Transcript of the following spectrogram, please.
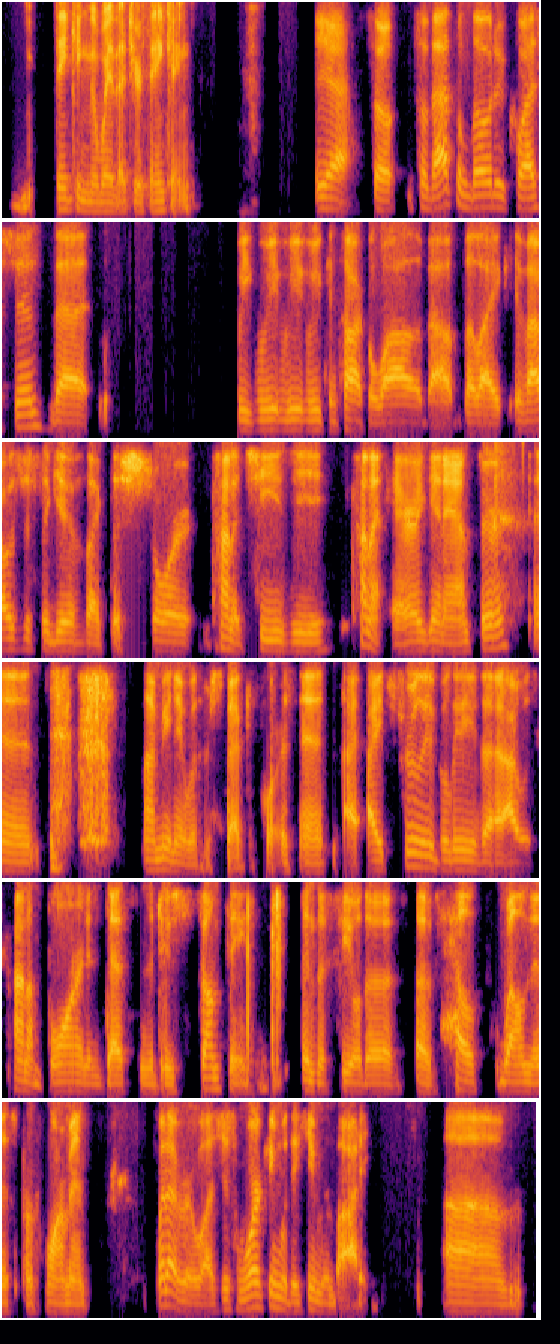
thinking the way that you're thinking? Yeah, so so that's a loaded question that we we we, we can talk a while about. But like, if I was just to give like the short, kind of cheesy, kind of arrogant answer, and I mean it with respect, of course, and I, I truly believe that I was kind of born and destined to do something in the field of of health, wellness, performance, whatever it was, just working with the human body. Um,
